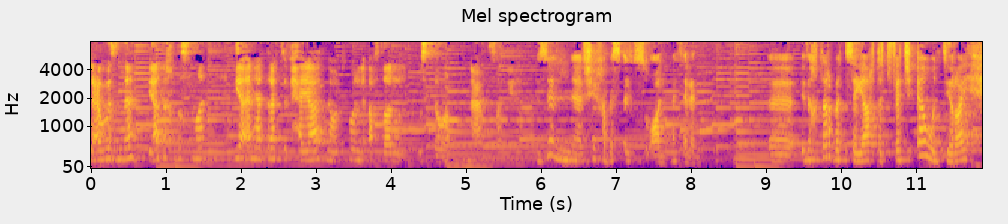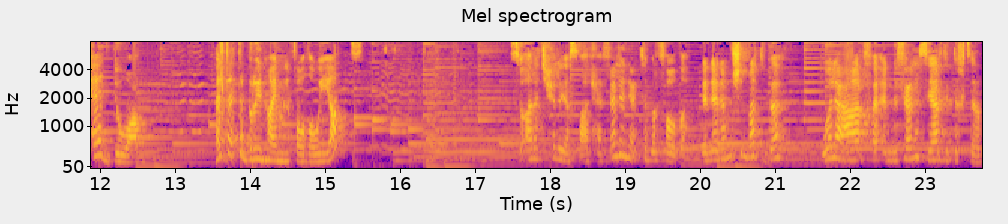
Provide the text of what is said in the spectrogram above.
تعوزنا يا تخلصنا يا أنها ترتب حياتنا وتكون لأفضل مستوى. نعم صحيح. زين شيخة بسألك سؤال مثلا. آه، إذا اختربت سيارتك فجأة وأنت رايحة الدوام هل تعتبرين هاي من الفوضويات؟ سؤالك حلو يا صالحة. فعلا يعتبر فوضى لأن أنا مش مرتبة ولا عارفة أن فعلا سيارتي بتخترب.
